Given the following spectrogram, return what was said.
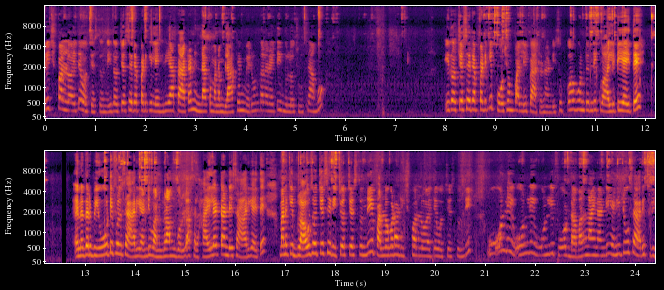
రిచ్ పల్లో అయితే వచ్చేస్తుంది. ఇది వచ్చేసేటప్పటికి లెహ్రియా ప్యాటర్న్ ఇందాక మనం బ్లాక్ అండ్ మెరూన్ కలర్ అయితే ఇందులో చూసాము. ఇది వచ్చేసేటప్పటికి పోచంపల్లి ప్యాటర్న్ అండి. సూపర్గా ఉంటుంది. క్వాలిటీ అయితే ఎనదర్ బ్యూటిఫుల్ శారీ అండి. వన్ గ్రామ్ గోల్డ్ అసలు హైలైట్ అండి శారీ అయితే. మనకి బ్లౌజ్ వచ్చేసి రిచ్ వచ్చేస్తుంది. పళ్ళు కూడా రిచ్ పళ్ళు అయితే వచ్చేస్తుంది. Only only only four double nine అండి. Any two saris free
